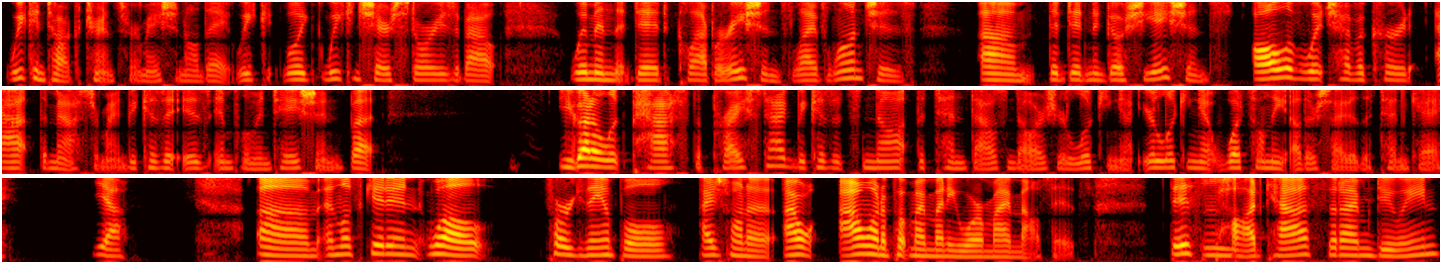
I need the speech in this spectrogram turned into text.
we can talk transformation all day. We can, we, we can share stories about women that did collaborations, live launches, um, that did negotiations, all of which have occurred at the mastermind because it is implementation. But you got to look past the price tag because it's not the $10,000 you're looking at. You're looking at what's on the other side of the 10K. Yeah. Um, and let's get in. Well, for example, I just want to, I, I want to put my money where my mouth is. This Mm. podcast that I'm doing,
